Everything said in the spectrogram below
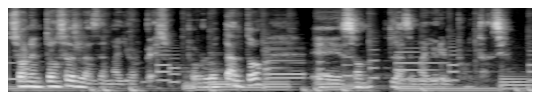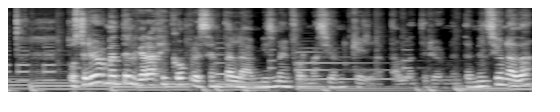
son entonces las de mayor peso, por lo tanto eh, son las de mayor importancia. Posteriormente el gráfico presenta la misma información que la tabla anteriormente mencionada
